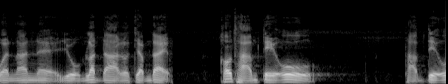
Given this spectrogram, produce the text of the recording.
วันนั้นเนี่ยโยมรัตดาเราจำได้ เขาถามเตโอ ถามเตโอ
